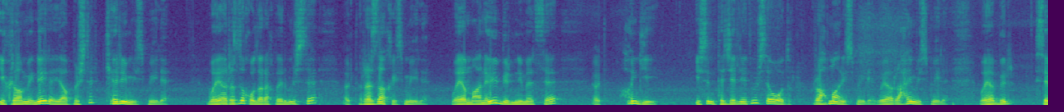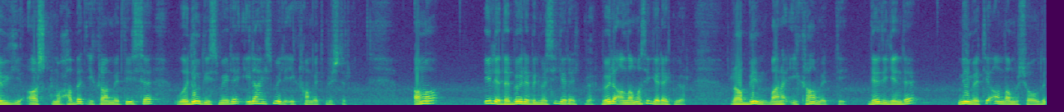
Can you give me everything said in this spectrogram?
ikramı neyle yapmıştır? Kerim ismiyle. Veya rızık olarak vermişse, evet, Rezzak ismiyle. Veya manevi bir nimetse, evet, hangi isim tecelli etmişse odur. Rahman ismiyle veya Rahim ismiyle veya bir sevgi, aşk, muhabbet ikram ettiyse Vedud ismiyle, ilah ismiyle ikram etmiştir. Ama ile de böyle bilmesi gerekmiyor. Böyle anlaması gerekmiyor. Rabbim bana ikram etti dediğinde nimeti anlamış oldu.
